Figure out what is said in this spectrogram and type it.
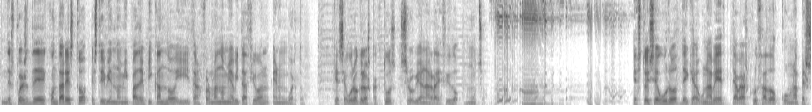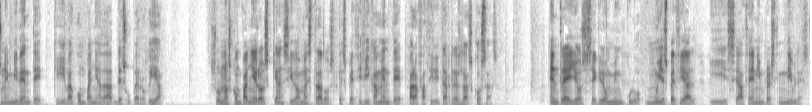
después de contar esto, estoy viendo a mi padre picando y transformando mi habitación en un huerto, que seguro que los cactus se lo hubieran agradecido mucho. Estoy seguro de que alguna vez te habrás cruzado con una persona invidente que iba acompañada de su perro guía. Son unos compañeros que han sido amaestrados específicamente para facilitarles las cosas. Entre ellos se crea un vínculo muy especial y se hacen imprescindibles.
